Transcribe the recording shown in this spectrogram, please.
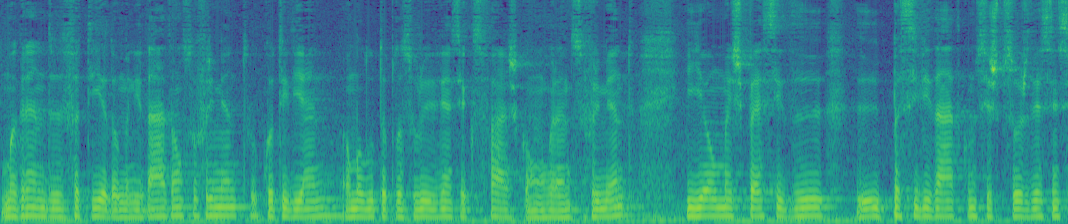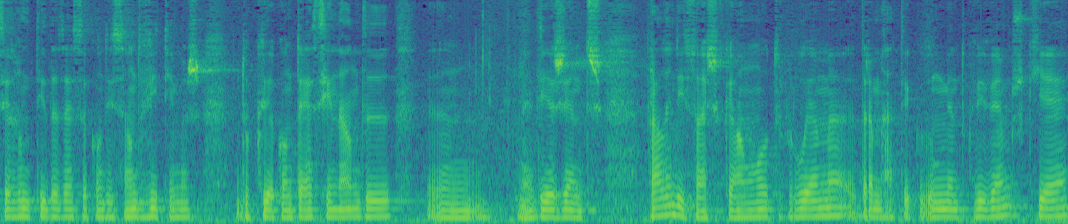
uma grande fatia da humanidade a um sofrimento cotidiano, a uma luta pela sobrevivência que se faz com um grande sofrimento e a uma espécie de eh, passividade, como se as pessoas devessem ser remetidas a essa condição de vítimas do que acontece e não de, eh, né, de agentes. Para além disso, acho que há um outro problema dramático do momento que vivemos, que é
